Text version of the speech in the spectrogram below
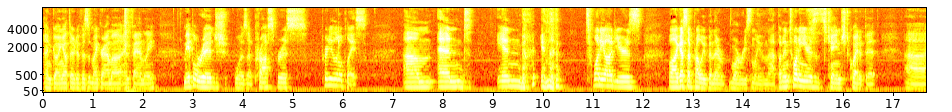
and going out there to visit my grandma and family, Maple Ridge was a prosperous, pretty little place. Um, and in in the twenty odd years, well, I guess I've probably been there more recently than that, but in twenty years, it's changed quite a bit, uh,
